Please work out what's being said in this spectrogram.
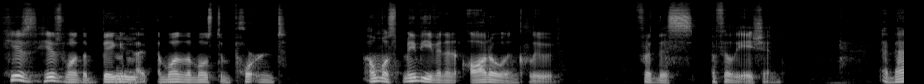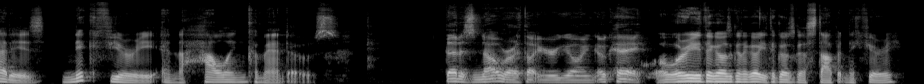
here's here's one of the big Ooh. like, one of the most important almost maybe even an auto include for this affiliation and that is nick fury and the howling commandos That is not where I thought you were going. Okay. well, where do you think i was going to go you think i was going to stop at nick fury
